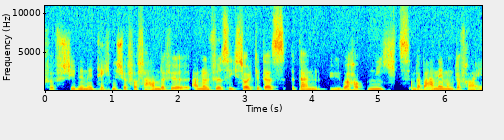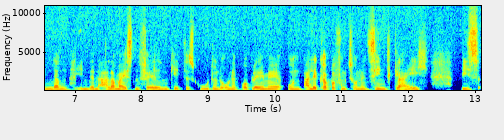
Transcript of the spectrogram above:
verschiedene technische Verfahren dafür. An und für sich sollte das dann überhaupt nichts an der Wahrnehmung der Frau ändern. In den allermeisten Fällen geht es gut und ohne Probleme und alle Körperfunktionen sind gleich bis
